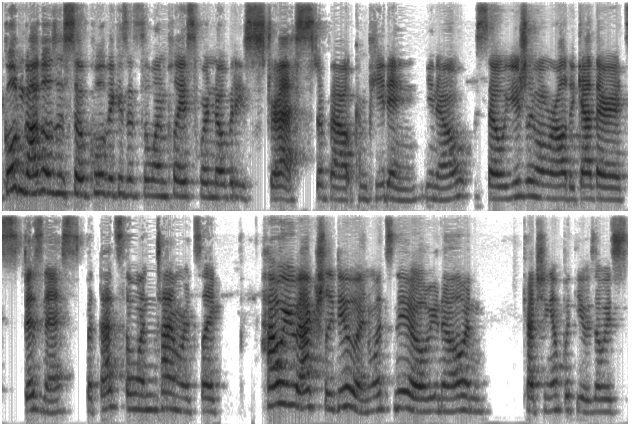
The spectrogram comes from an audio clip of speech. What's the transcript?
Golden Goggles is so cool because it's the one place where nobody's stressed about competing, you know? So usually when we're all together, it's business, but that's the one time where it's like, how are you actually doing? What's new? You know, and catching up with you is always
